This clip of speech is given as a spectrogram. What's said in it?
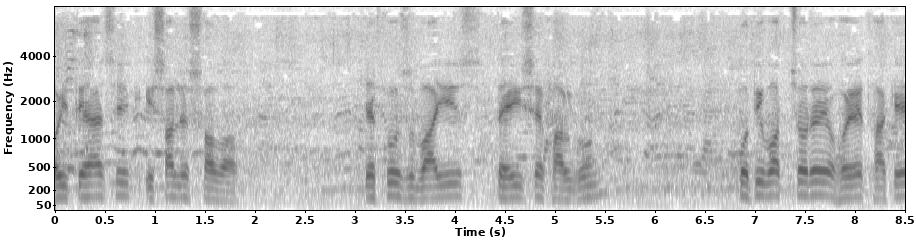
ঐতিহাসিক ইশালের স্বভাব। একুশ বাইশ তেইশে ফাল্গুন প্রতি বছরে হয়ে থাকে।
